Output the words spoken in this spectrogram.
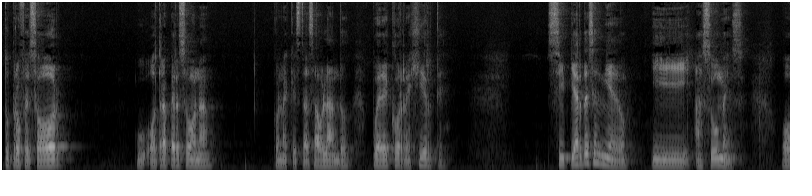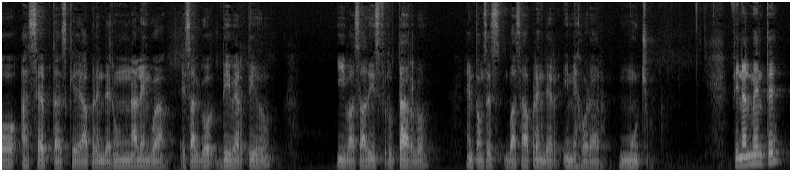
tu profesor u otra persona con la que estás hablando puede corregirte. Si pierdes el miedo y asumes o aceptas que aprender una lengua es algo divertido y vas a disfrutarlo, entonces vas a aprender y mejorar mucho. Finalmente,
